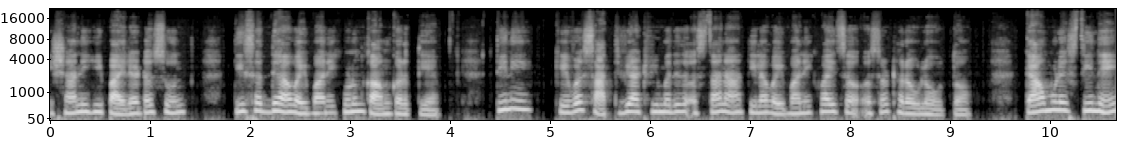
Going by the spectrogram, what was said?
ईशानी ही पायलट असून ती सध्या वैमानिक म्हणून काम करते तिने केवळ सातवी आठवीमध्ये असताना तिला वैमानिक व्हायचं असं ठरवलं होतं. त्यामुळेच तिने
